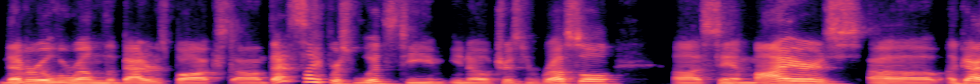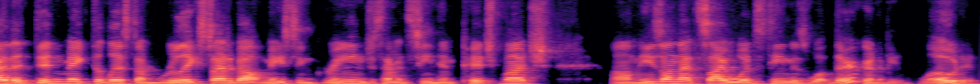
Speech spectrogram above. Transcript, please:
never overwhelmed the batter's box. Um, that Cypress Woods team, you know, Tristan Russell, uh, Sam Myers, uh, a guy that didn't make the list. I'm really excited about Mason Green. Just haven't seen him pitch much. Um, he's on that Cy Woods team is what They're going to be loaded.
